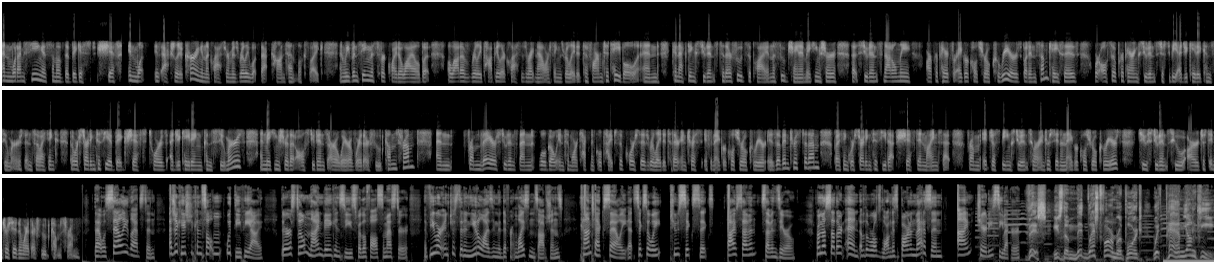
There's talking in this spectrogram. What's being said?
And what I'm seeing is some of the biggest shifts in what is actually occurring in the classroom is really what that content looks like. And we've been seeing this for quite a while, but a lot of really popular classes right now are things related to farm to table and connecting students to their food supply and the food chain and making sure that students not only are prepared for agricultural careers, but in some cases, we're also preparing students just to be educated consumers. And so I think that we're starting to see a big shift towards educating consumers and making sure that all students are aware of where their food comes from and from there, students then will go into more technical types of courses related to their interests if an agricultural career is of interest to them. But I think we're starting to see that shift in mindset from it just being students who are interested in agricultural careers to students who are just interested in where their food comes from. That was Sally Ladston, education consultant with DPI. There are still nine vacancies for the fall semester. If you are interested in utilizing the different license options, contact Sally at 608 266 5770. From the southern end of the world's longest barn in Madison, I'm Charity Seebecker. This is the Midwest Farm Report with Pam Jahnke.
